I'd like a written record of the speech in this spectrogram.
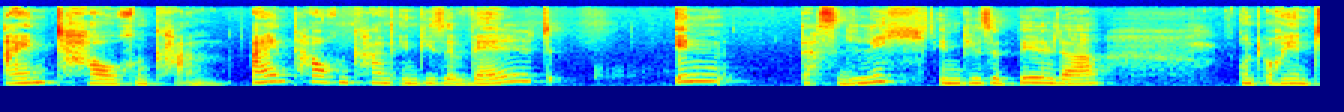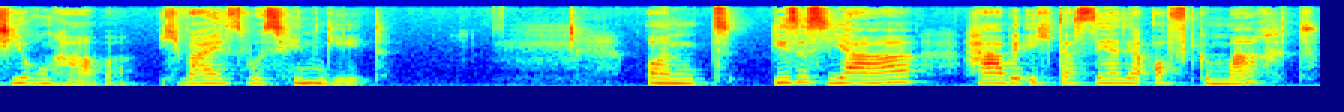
eintauchen kann. Eintauchen kann in diese Welt, in das Licht in diese Bilder und Orientierung habe. Ich weiß, wo es hingeht. Und dieses Jahr habe ich das sehr, sehr oft gemacht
